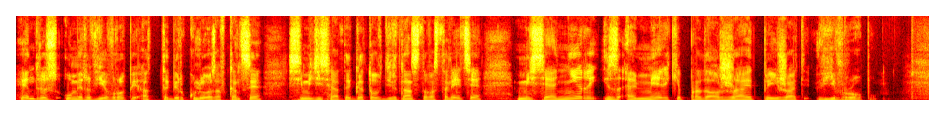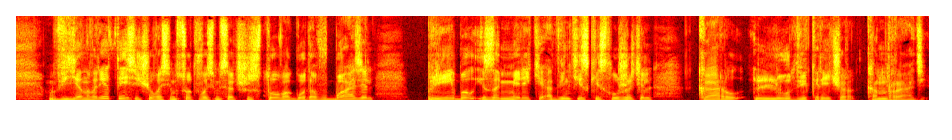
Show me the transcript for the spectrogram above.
Эндрюс умер в Европе от туберкулеза. В конце 70-х годов 19 столетия миссионеры из Америки продолжают приезжать в Европу. В январе 1886 года в Базель прибыл из Америки адвентистский служитель Карл Людвиг Ричард Конради.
